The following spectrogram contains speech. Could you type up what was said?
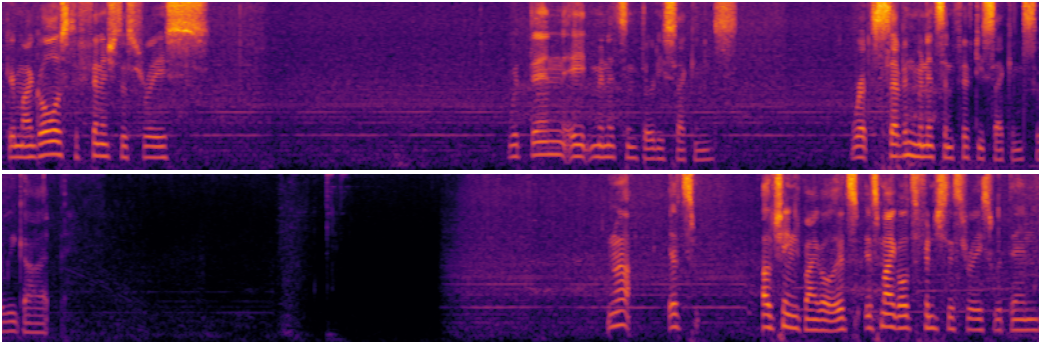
Okay, my goal is to finish this race within 8 minutes and 30 seconds. We're at 7 minutes and 50 seconds, so we got... No, it's... I'll change my goal. It's it's my goal to finish this race within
